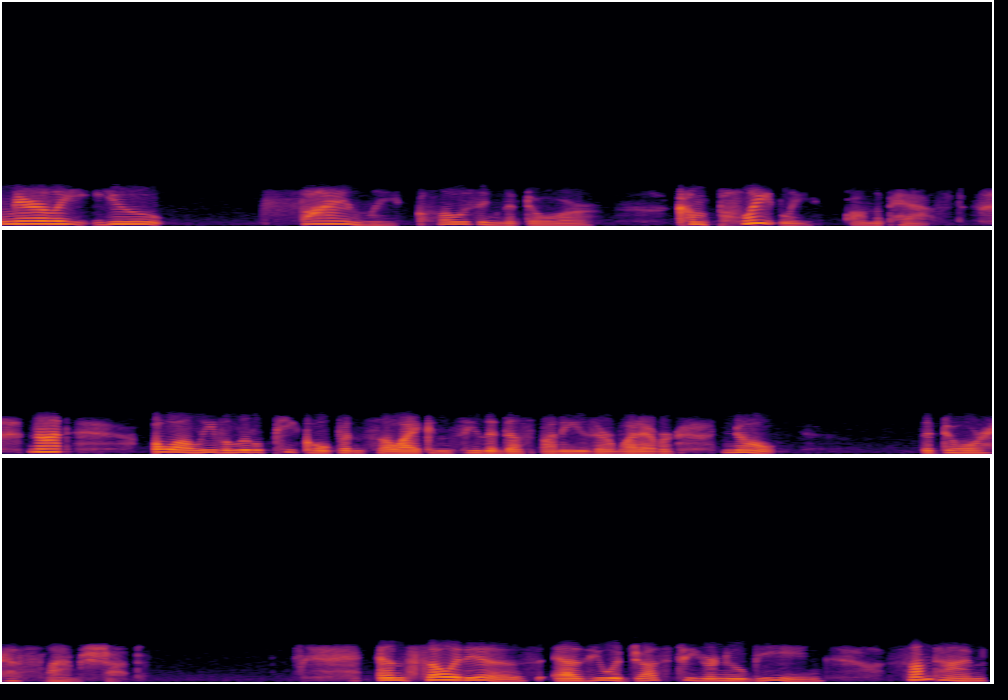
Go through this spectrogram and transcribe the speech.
merely you finally closing the door completely on the past. Not, oh, I'll leave a little peek open so I can see the dust bunnies or whatever. No, the door has slammed shut. And so it is, as you adjust to your new being, sometimes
